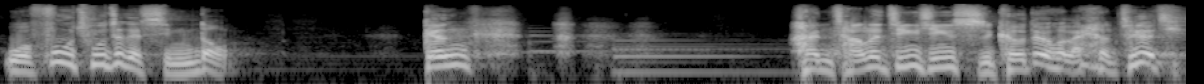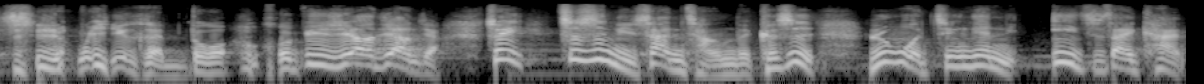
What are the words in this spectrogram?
我付出这个行动，跟。很长的惊心时刻，对我来讲，这个其实容易很多。我必须要这样讲，所以这是你擅长的。可是，如果今天你一直在看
